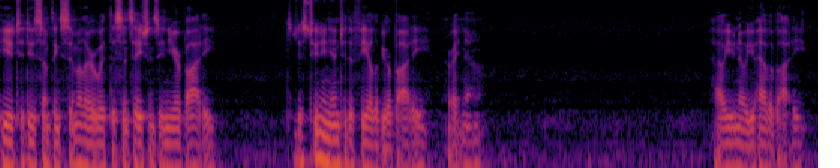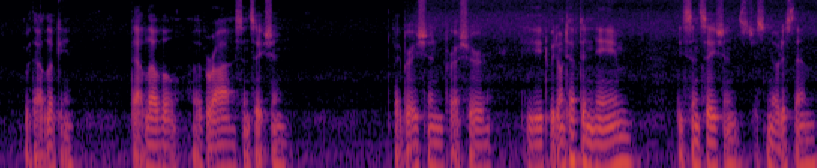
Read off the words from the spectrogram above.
Invite you to do something similar with the sensations in your body. So, just tuning into the feel of your body right now. How you know you have a body without looking. That level of raw sensation, vibration, pressure, heat. We don't have to name these sensations, just notice them.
